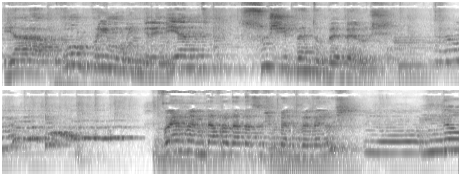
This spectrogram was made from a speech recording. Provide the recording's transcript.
Iar acum primul ingredient, sushi pentru bebeluși. Voi ați mai mâncat vreodată sushi pentru bebeluși? Nu.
